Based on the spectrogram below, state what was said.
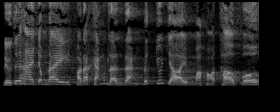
điều thứ hai trong đây, họ đã khẳng định rằng đức chúa trời mà họ thờ phượng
